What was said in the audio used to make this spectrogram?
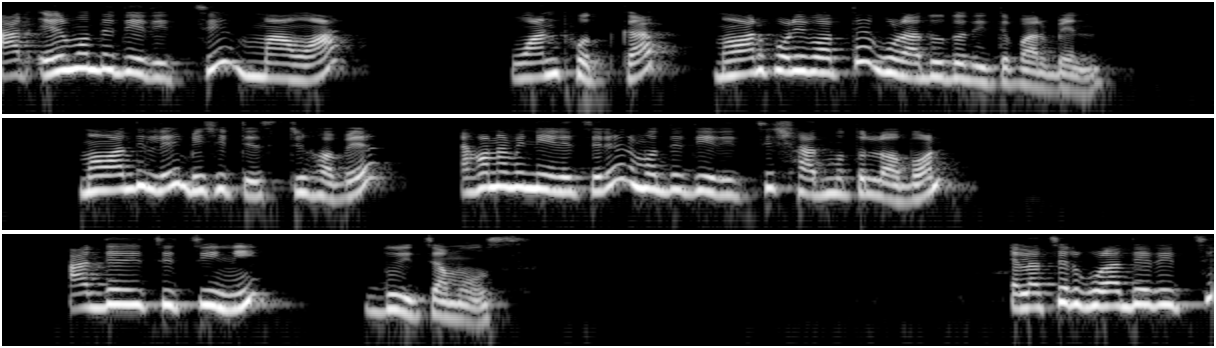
আর এর মধ্যে দিয়ে দিচ্ছি মাওয়া ওয়ান ফোর্থ কাপ মাওয়ার পরিবর্তে গুঁড়া দুধও দিতে পারবেন। মাওয়া দিলে বেশি টেস্টি হবে। এখন আমি নেড়ে চেড়ে এর মধ্যে দিয়ে দিচ্ছি স্বাদ মতো লবণ। আর দিয়ে দিচ্ছি চিনি, দুই চামচ। এলাচের গুঁড়া দিয়ে দিচ্ছি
